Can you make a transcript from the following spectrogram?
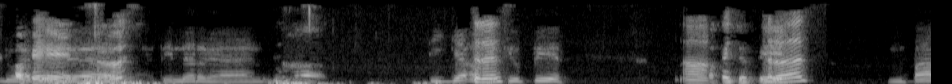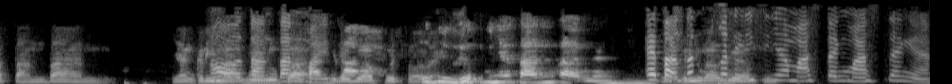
Dua Oke, Tinder, terus? Tinder kan. Tiga? Oke Cupid. Oh. Oke, cuti. Terus Empat Tantan. Yang Oh, kelima gue Tantan lupa, main udah gue hapus soalnya. juga punya tantan. eh Tantan bukan apa? isinya Mustang Mustang ya?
